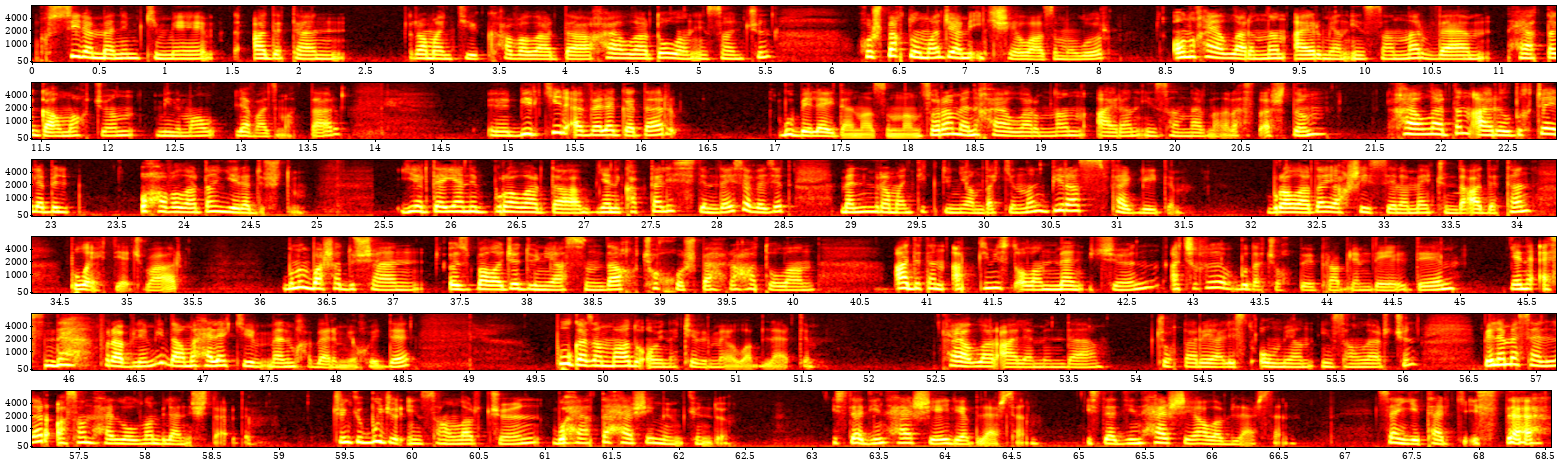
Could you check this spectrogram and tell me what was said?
Xüsusilə mənim kimi adətən romantik havalarda, xəyallarda olan insan üçün xoşbəxt olmağa cəmi iki şey lazım olur. Onu xəyallarından ayırmayan insanlar və həyatda qalmaq üçün minimal ləvazimatlar. 1-2 il əvvələ qədər bu belə idi ən azından. Sonra məni xəyallarımdan ayıran insanlarla rastlaşdım. Xəyallardan ayrıldıqca elə bil o havalardan yerə düşdüm. Yerdə, yəni buralarda, yəni kapitalist sistemdə isə vəziyyət mənim romantik dünyamdakından biraz fərqli idi. Buralarda yaxşı hiss eləmək üçün də adətən pula ehtiyac var. Bunu başa düşən, öz balaca dünyasında çox xoşbəxt, rahat olan, adətən optimist olan mən üçün açığı bu da çox böyük problem deyildi. Yəni əslində problem idi, amma hələ ki mənim xəbərim yox idi. Pul qazanmağı da oyuna çevirmək ola bilərdi. Xəyallar aləmində çox da realist olmayan insanlar üçün belə məsələlər asan həll oluna bilən işlərdir. Çünki bu cür insanlar üçün bu həyatda hər şey mümkündür. İstədiyin hər şeyi eləyə bilərsən. İstədiyin hər şeyi ala bilərsən. Sən yetər ki, istə.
